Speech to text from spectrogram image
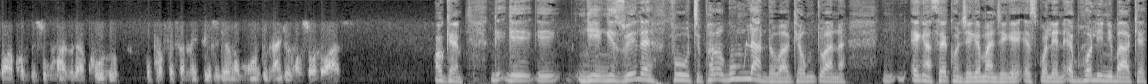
wakhombisa ukumazi kakhulu uprofessor matthews njengomuntu nanjengosolwazi. Okay. Ngizwile futhi phaka kumlando wakhe umntwana engasekho nje ke manje ke esikoleni ebuholini bakhe.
